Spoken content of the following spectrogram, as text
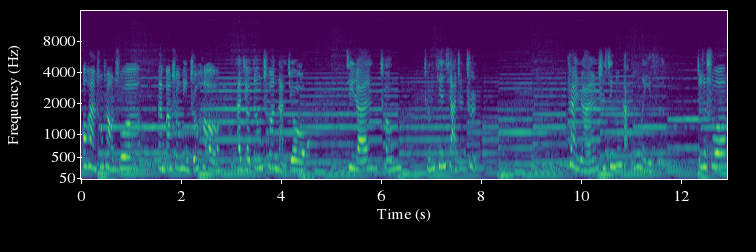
《后汉书》上说，范昴受命之后，他就登车乃就，既然成成天下之志，泰然是心中感动的意思，就是说，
